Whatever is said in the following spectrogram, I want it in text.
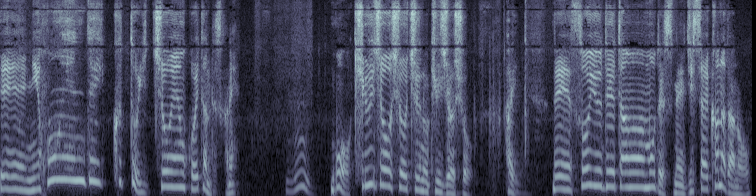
えー、日本円でいくと1兆円を超えたんですかね。うん、もう急上昇中の急上昇。はい。で、そういうデータもですね、実際カナダの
